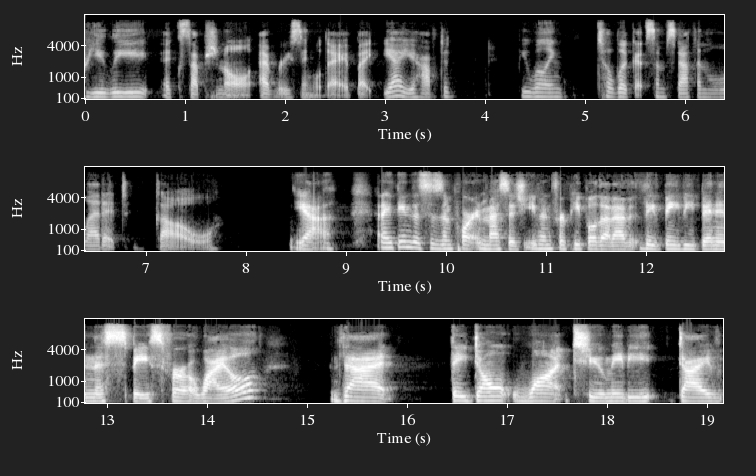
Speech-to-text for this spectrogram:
really exceptional every single day. But yeah, you have to be willing to look at some stuff and let it go. Yeah. And I think this is an important message even for people that have they've maybe been in this space for a while that they don't want to maybe dive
